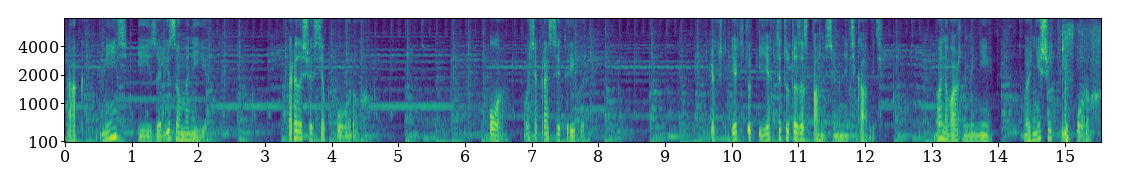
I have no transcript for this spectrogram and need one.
Так, мідь і залізо в мене є. Тепер лишився порох. О, ось якраз цей кріпер. Як, як, тут, як ти тут заспавнився, мене цікавить. Ну, не важно, мені важніший твій порох.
